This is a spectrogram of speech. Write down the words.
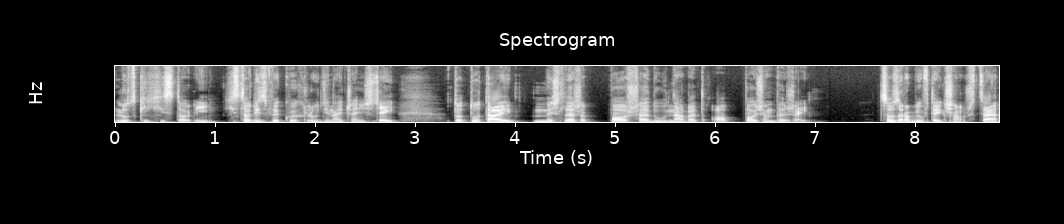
ludzkich historii, historii zwykłych ludzi najczęściej, to tutaj myślę, że poszedł nawet o poziom wyżej. Co zrobił w tej książce?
